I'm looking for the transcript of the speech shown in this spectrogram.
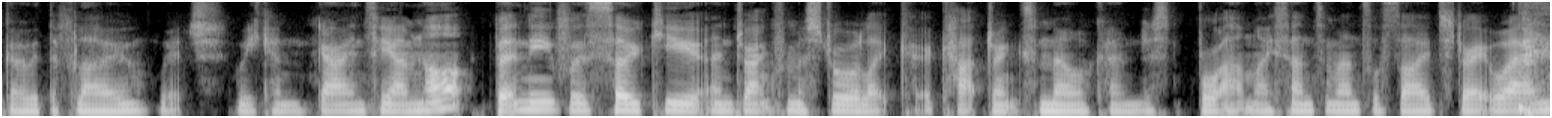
go with the flow, which we can guarantee I'm not. But Neve was so cute and drank from a straw like a cat drinks milk and just brought out my sentimental side straight away.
